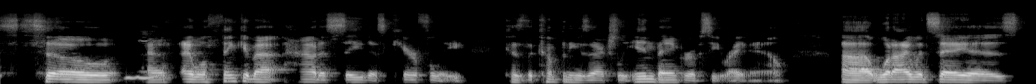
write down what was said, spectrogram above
So mm-hmm. I, I, will think about how to say this carefully because the company is actually in bankruptcy right now. Uh, what I would say is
